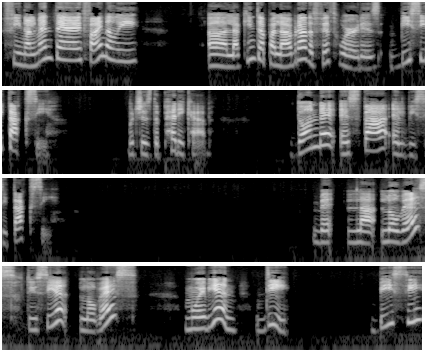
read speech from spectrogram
Finalmente, finally, uh, la quinta palabra, the fifth word is bicitaxi, which is the pedicab. ¿Dónde está el bicitaxi? Ve, la, ¿Lo ves? Do you see it? ¿Lo ves? Muy bien. Di. Bici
